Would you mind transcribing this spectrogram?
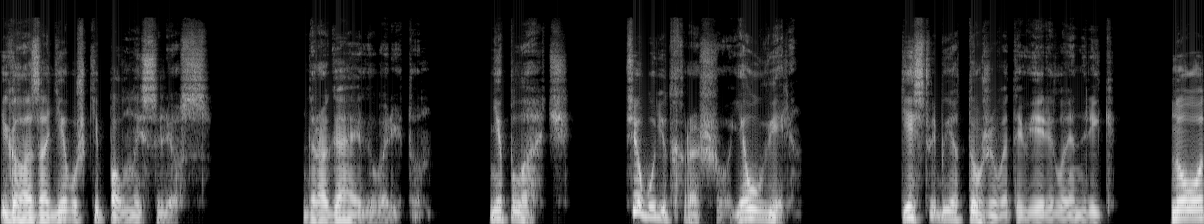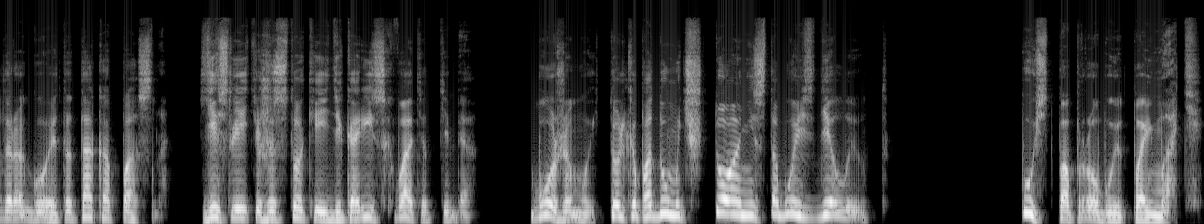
и глаза девушки полны слез. «Дорогая», — говорит он, — «не плачь, все будет хорошо, я уверен. Если бы я тоже в это верила, Энрик. Но, о, дорогой, это так опасно. Если эти жестокие дикари схватят тебя. Боже мой, только подумать, что они с тобой сделают. Пусть попробуют поймать.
